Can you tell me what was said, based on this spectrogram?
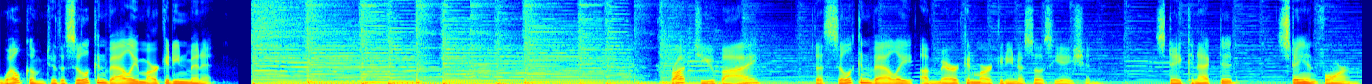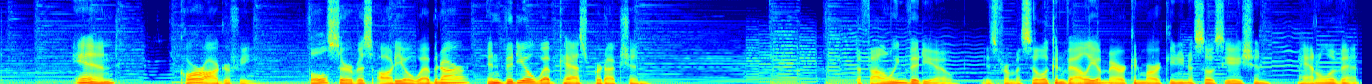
Welcome to the Silicon Valley Marketing Minute. Brought to you by the Silicon Valley American Marketing Association. Stay connected, stay informed. And Coreography, full service audio webinar and video webcast production. The following video is from a Silicon Valley American Marketing Association panel event.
